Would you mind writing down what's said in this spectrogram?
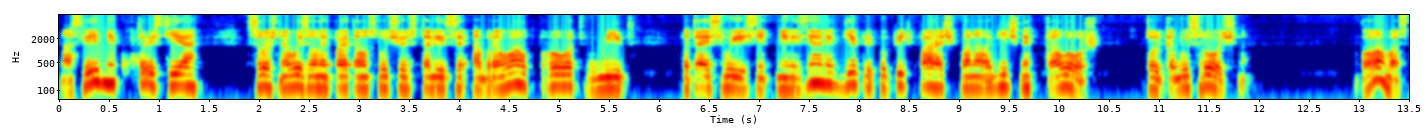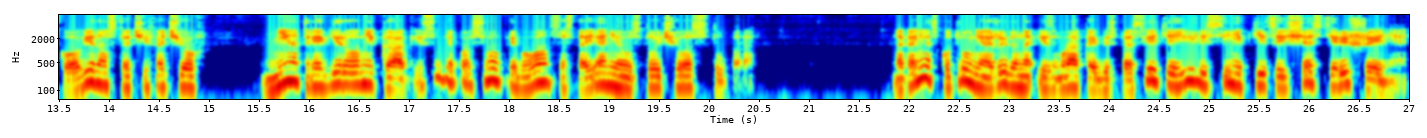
Наследник, то есть я, срочно вызванный по этому случаю в столице, обрывал провод в МИД, пытаясь выяснить, нельзя ли где прикупить парочку аналогичных калош, только бы срочно. Глава морского ведомства Чихачев не отреагировал никак и, судя по всему, пребывал в состоянии устойчивого ступора. Наконец, к утру неожиданно из мрака и беспросветия явились синие птицы счастья решения.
